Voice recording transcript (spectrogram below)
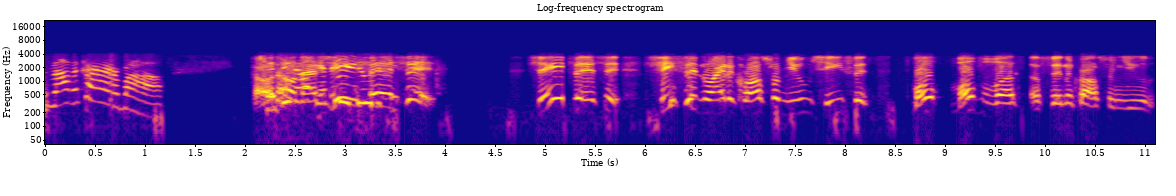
is not a curveball. Hold If on, now she do said shit. She ain't said shit. She's sitting right across from you. She sit both both of us are sitting across from you,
